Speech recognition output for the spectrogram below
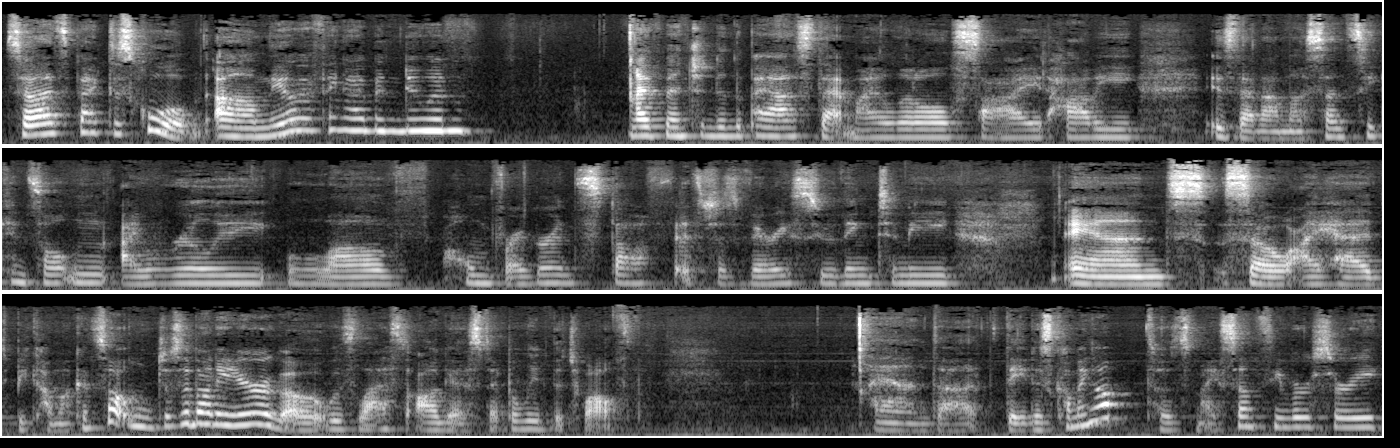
So that's back to school. Um, the other thing I've been doing, I've mentioned in the past that my little side hobby is that I'm a Scentsy consultant. I really love home fragrance stuff. It's just very soothing to me. And so I had become a consultant just about a year ago. It was last August, I believe the 12th. And uh, date is coming up, so it's my anniversary.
